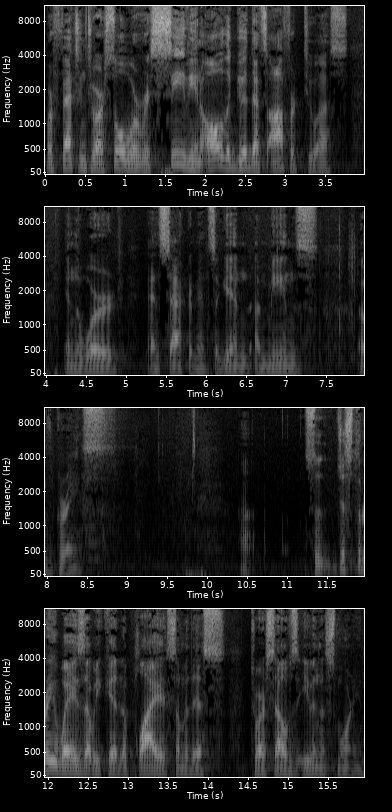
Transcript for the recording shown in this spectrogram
we're fetching to our soul, we're receiving all the good that's offered to us in the word and sacraments. Again, a means of grace. Uh, so, just three ways that we could apply some of this to ourselves even this morning.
